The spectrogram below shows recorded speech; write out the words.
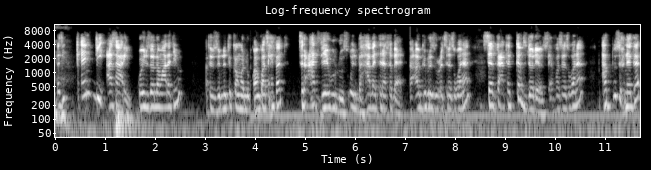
ስለዚ ቀንዲ ኣሳሪ ኮይኑ ዘሎ ማለት እዩ እቲ እዚ እንጥቀመሉ ቋንቋ ፅሕፈት ስርዓት ዘይብሉ ስቁኢሉ ብሃበተ ረኽበ ኣብ ግብሪ ዝውዕል ስለ ዝኾነ ሰብ ከዓ ከከም ዝደለዮ ዝፅሕፎ ስለ ዝኾነ ኣብ ብዙሕ ነገር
